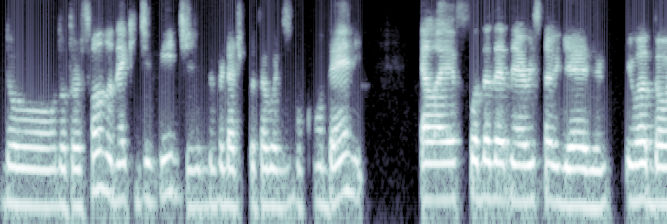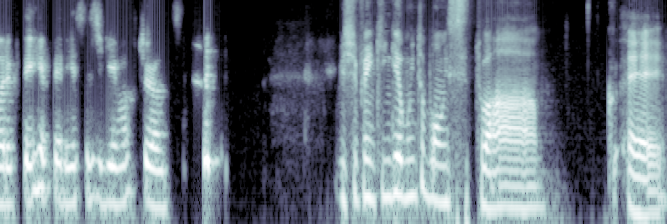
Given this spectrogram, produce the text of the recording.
do Dr. Sono, né, que divide, na verdade, o protagonismo com o Danny, ela é fã da Daenerys Targaryen. Eu adoro que tem referências de Game of Thrones. O Stephen King é muito bom em situar é,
